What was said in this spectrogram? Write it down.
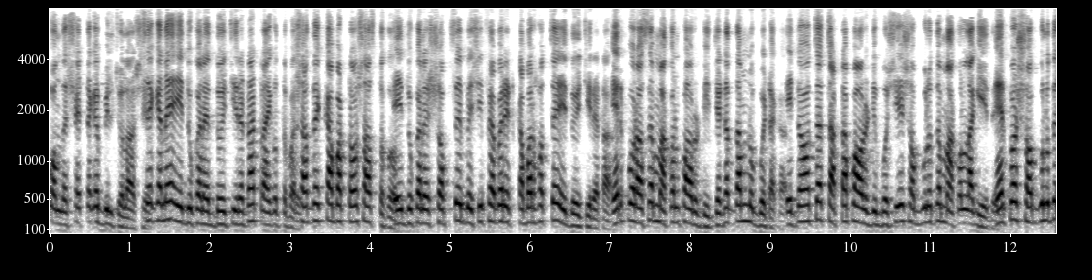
পঞ্চাশ ষাট টাকা বিল চলে আসে। সেখানে এই দোকানের দই চিরাটা ট্রাই করতে পারে সাথে খাবারটাও স্বাস্থ্যকর। এই দোকানের সবচেয়ে বেশি ফেভারিট খাবার হচ্ছে এই দই চিরাটা। এরপর আছে মাখন পাউরুটি যেটার দাম নব্বই টাকা। এটা হচ্ছে চারটা পাউরুটি বসিয়ে সবগুলোতে মাখন লাগিয়ে দেয়। এরপর সবগুলোতে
